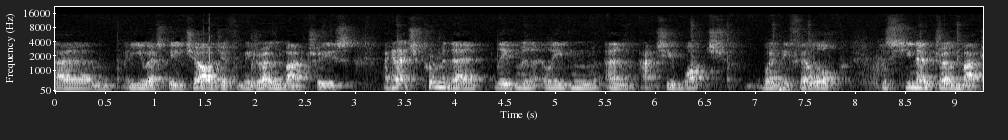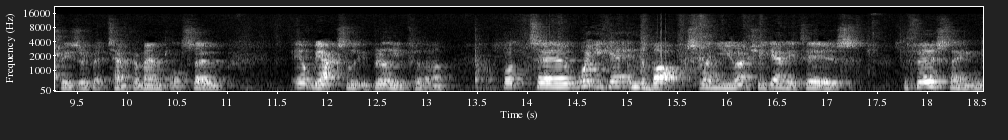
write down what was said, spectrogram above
um, a USB charger for my drone batteries, I can actually put them in there, leave them, leave them and actually watch when they fill up. Because you know drone batteries are a bit temperamental, so it'll be absolutely brilliant for that. But uh, what you get in the box when you actually get it is, the first thing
